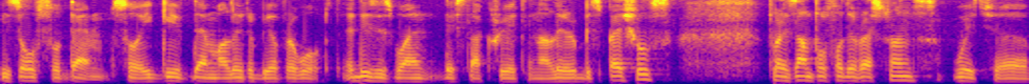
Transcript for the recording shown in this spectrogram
is also them. So it gives them a little bit of reward. And this is when they start creating a little bit specials. For example for the restaurants which uh,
